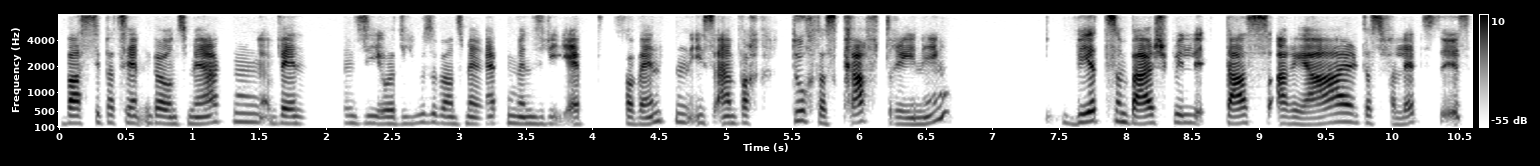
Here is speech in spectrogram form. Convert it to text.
was die Patienten bei uns merken, wenn sie oder die User bei uns merken, wenn sie die App verwenden, ist einfach durch das Krafttraining wird zum Beispiel das Areal, das verletzt ist,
